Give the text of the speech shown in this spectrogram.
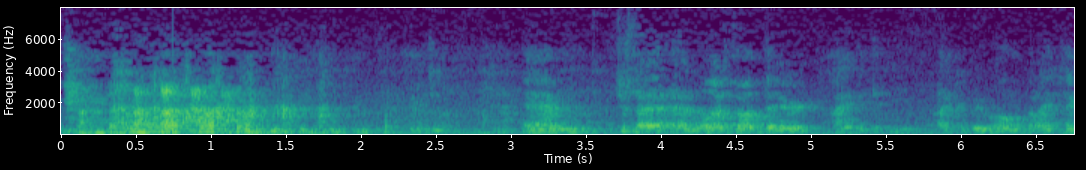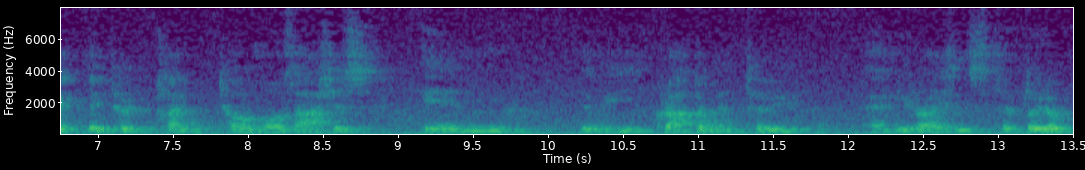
um, just a, another thought there. I, I could be wrong, but I think they took Clyde Tombaugh's ashes in the wee craft that went to uh, New Horizons to Pluto.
